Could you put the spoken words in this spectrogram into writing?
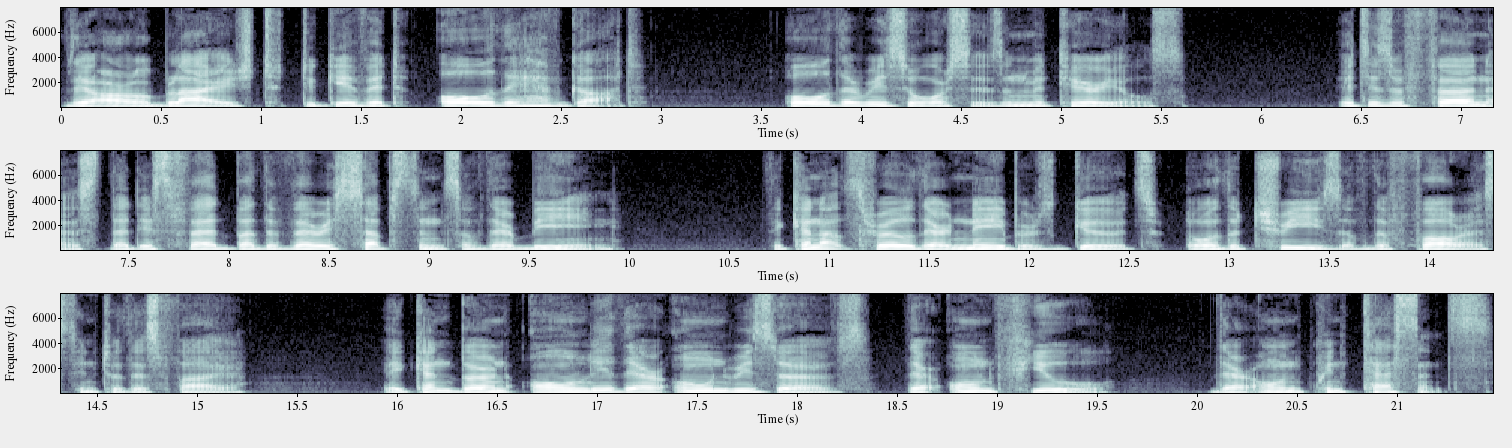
they are obliged to give it all they have got, all their resources and materials. It is a furnace that is fed by the very substance of their being. They cannot throw their neighbor's goods or the trees of the forest into this fire. It can burn only their own reserves, their own fuel, their own quintessence.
